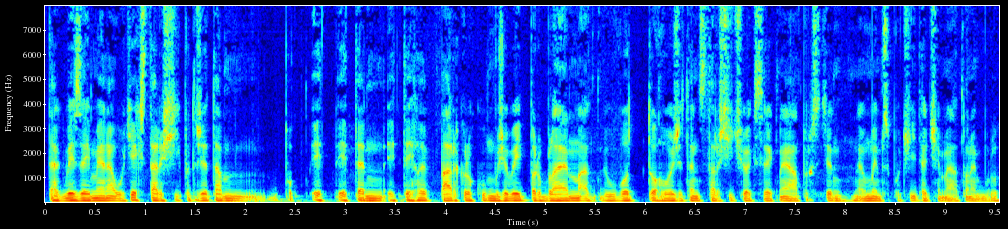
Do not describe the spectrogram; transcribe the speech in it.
tak by zejména u těch starších, protože tam i, i, ten, i tyhle pár kroků může být problém a důvod toho, že ten starší člověk si řekne, já prostě neumím s počítačem, já to nebudu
